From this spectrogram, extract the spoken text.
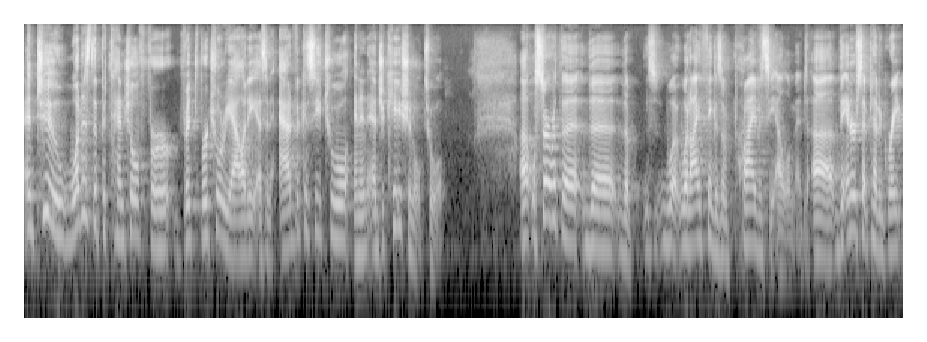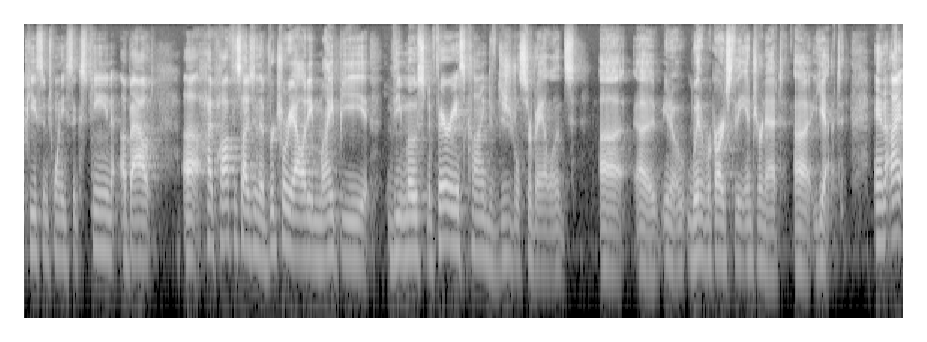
And two, what is the potential for virtual reality as an advocacy tool and an educational tool? Uh, we'll start with the, the, the what, what, I think is a privacy element. Uh, the Intercept had a great piece in 2016 about uh, hypothesizing that virtual reality might be the most nefarious kind of digital surveillance uh, uh, you know, with regards to the internet uh, yet. And I,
